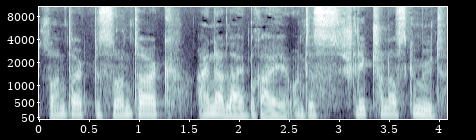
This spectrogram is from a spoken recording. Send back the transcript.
Sonntag bis Sonntag einerlei Brei und das schlägt schon aufs Gemüt.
